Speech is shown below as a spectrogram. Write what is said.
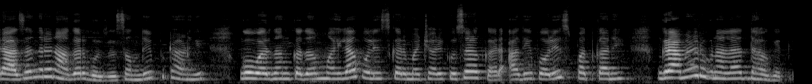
राजेंद्र नागरगोजू संदीप ठाणगे गोवर्धन कदम महिला पोलीस कर्मचारी कुसळकर आदी पोलीस पथकाने ग्रामीण रुग्णालयात धाव घेतली.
